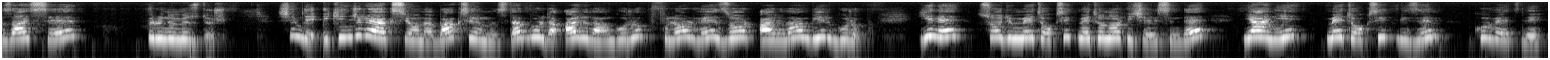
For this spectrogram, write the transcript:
Zaitsev ürünümüzdür. Şimdi ikinci reaksiyona baktığımızda burada ayrılan grup flor ve zor ayrılan bir grup. Yine sodyum metoksit metanol içerisinde yani metoksit bizim kuvvetli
